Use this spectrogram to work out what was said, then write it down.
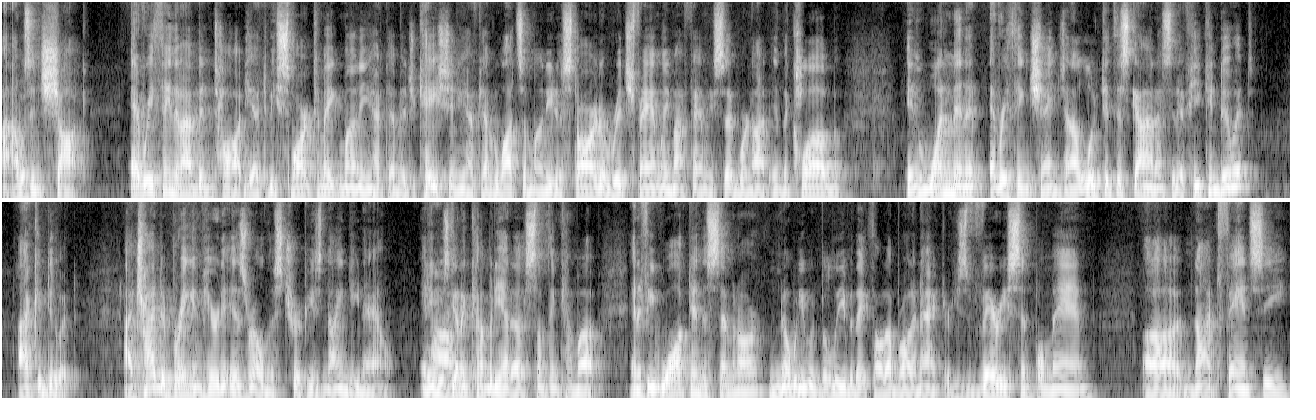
I was in shock. Everything that I've been taught, you have to be smart to make money, you have to have education, you have to have lots of money to start, a rich family. My family said, We're not in the club. In one minute, everything changed. And I looked at this guy and I said, If he can do it, I could do it. I tried to bring him here to Israel this trip. He's 90 now. And he was going to come, but he had a, something come up. And if he walked in the seminar, nobody would believe it. They thought I brought an actor. He's a very simple man, uh, not fancy.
